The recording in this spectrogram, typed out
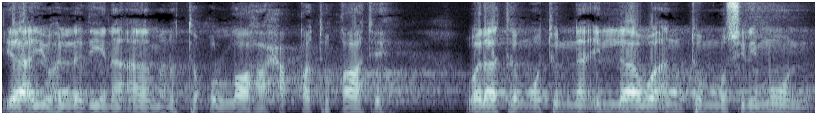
يا أيها الذين آمنوا اتقوا الله حق تقاته ولا تموتن إلا وأنتم مسلمون.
